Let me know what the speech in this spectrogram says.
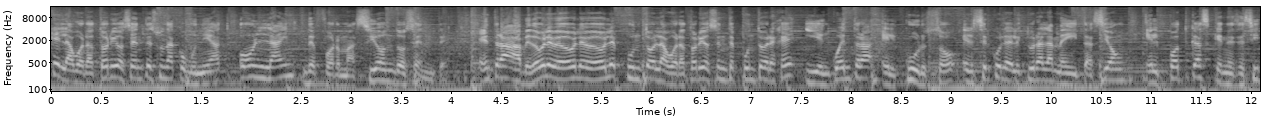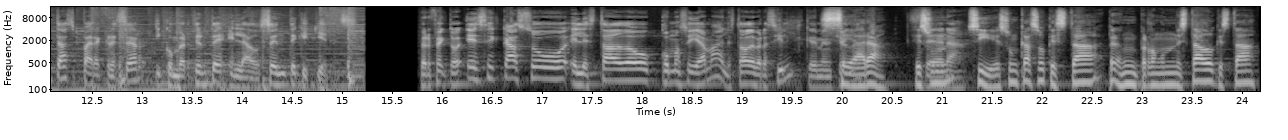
que el Laboratorio Docente es una comunidad online de formación docente. Entra a www.laboratoriodocente.org y encuentra el curso, el círculo de lectura, la meditación, el podcast que necesitas para crecer y convertirte en la docente que quieres. Perfecto. Ese caso, el Estado, ¿cómo se llama? El Estado de Brasil que menciona. Se hará. Es un, Sí, es un caso que está, perdón, un Estado que está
